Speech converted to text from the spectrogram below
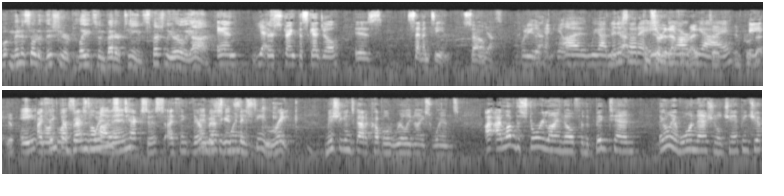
But Minnesota this year played some better teams, especially early on. And Yes. their strength of schedule is 17. So Yeah. What are you Yeah. looking at, Kayla? Uh, we got Good Minnesota eight in Concerted the effort, right, RPI. to improve that. Eight. Yep. Eight. I think their best Northwestern's win eleven. is Texas. I think their And best Michigan's win 16. is Drake. Michigan's got a couple of really nice wins. I, I love the storyline though for the Big Ten. They only have one national championship.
